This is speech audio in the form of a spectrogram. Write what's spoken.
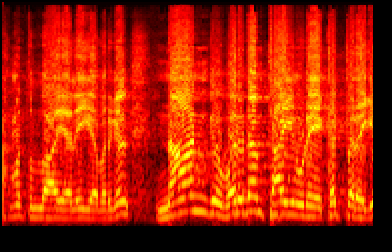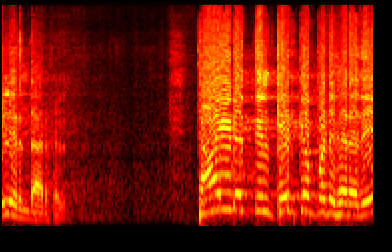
ரஹ்மத்துல்லாஹி அலி அவர்கள் நான்கு வருடம் தாயினுடைய கற்பறையில் இருந்தார்கள். தாயிடத்தில் கேட்கப்படுகிறது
